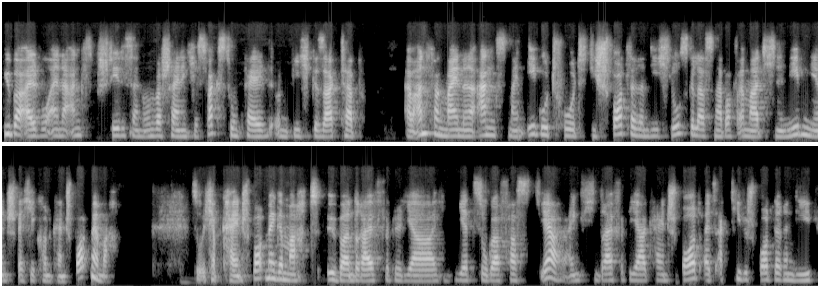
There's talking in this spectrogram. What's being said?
überall, wo eine Angst besteht, ist ein unwahrscheinliches Wachstumfeld. Und wie ich gesagt habe, am Anfang meine Angst, mein Ego-Tod, die Sportlerin, die ich losgelassen habe, auf einmal hatte ich eine Nebennierenschwäche, konnte keinen Sport mehr machen. So, ich habe keinen Sport mehr gemacht über ein Dreivierteljahr, jetzt sogar fast, ja, eigentlich ein Dreivierteljahr keinen Sport als aktive Sportlerin, die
